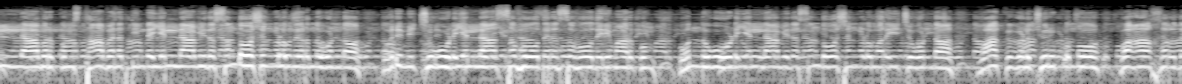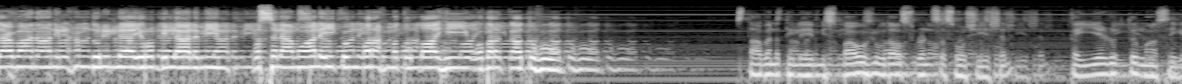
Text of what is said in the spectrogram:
എല്ലാവർക്കും സ്ഥാപനത്തിന്റെ എല്ലാവിധ സന്തോഷങ്ങളും നേർന്നുകൊണ്ട് ഒരുമിച്ചുകൂടി എല്ലാ സഹോദര സഹോദരിമാർക്കും ഒന്നുകൂടി എല്ലാവിധ സന്തോഷങ്ങളും അറിയിച്ചുകൊണ്ട് വാക്കുകൾ ചുരുക്കുന്നു. സ്ഥാപനത്തിലെ മിസ്ബാഹുൽ സ്റ്റുഡൻസ് അസോസിയേഷൻ കയ്യെഴുത്ത് മാസിക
